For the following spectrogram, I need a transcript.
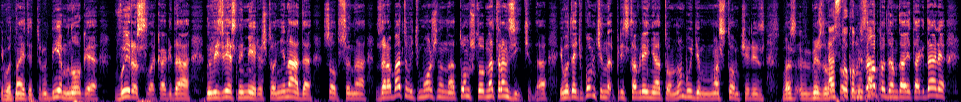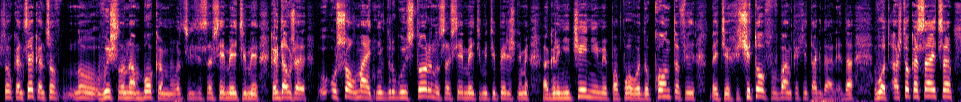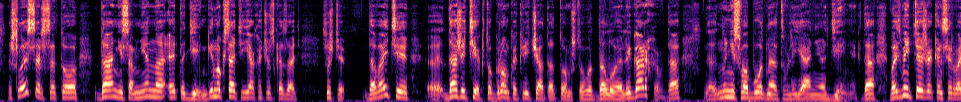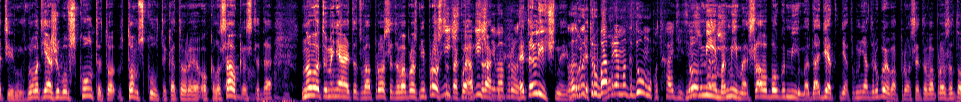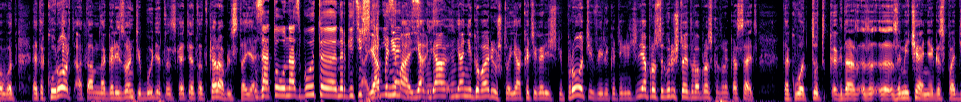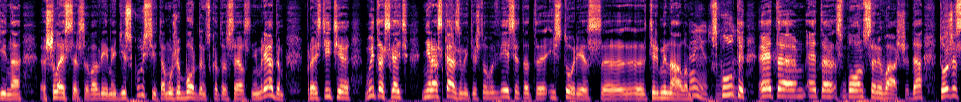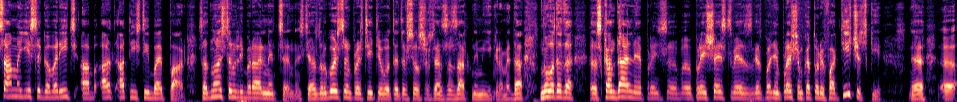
И вот на этой трубе многое выросло, когда, ну, в известной мере, что не надо, собственно, зарабатывать можно на том, что на транзите, да. И вот эти, помните, представления о том, ну, будем мостом через, между Востоком, Востоком и Западом, да, и так далее, что в конце концов, ну, вышло нам боком вот в связи со всеми этими, когда уже ушел маятник в другую сторону, со всеми этими теперешними ограничениями по поводу контов и этих счетов в банках и так далее, да. Вот. А что касается Шлессерса, то да, несомненно, это деньги. Но, кстати, я хочу сказать, слушайте, давайте э, даже те, кто громко кричат о том, что вот долой олигархов, да, э, ну, не свободны от влияния денег, да, возьмите те же консервативных. Ну, вот я живу в Скулте, то, в том Скулте, которое около Саукрасты, uh-huh, да, uh-huh. ну, вот у меня этот вопрос, это вопрос не просто личный, такой абстрактный. вопрос. Это личный. Вот будет труба будет... прямо к дому подходить. Ну, мимо, хорошо. мимо, слава богу, мимо, да, нет, нет, у меня другой вопрос, это вопрос о том, вот это курорт, а там на горизонте будет, так сказать, этот корабль стоять. Зато у нас будет энергетическая да, Я понимаю, я, я, я не говорю, что я категорически против или категорически... Я просто говорю, что это вопрос, который касается. Так вот, тут, когда замечание господина Шлессерса во время дискуссии, там уже Борденс, который стоял с ним рядом, простите, вы, так сказать, не рассказываете, что вот весь этот э, история с э, терминалом Конечно, Скулты, да. это, это спонсоры ваши, да. То же самое, если говорить об атеисте и байпар. С одной стороны, либеральные ценности, а с другой стороны, простите, вот это все совершенно с азартными играми, да. Ну, вот это э, скандальное э, происшествие с господином Плешем, который фактически э,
